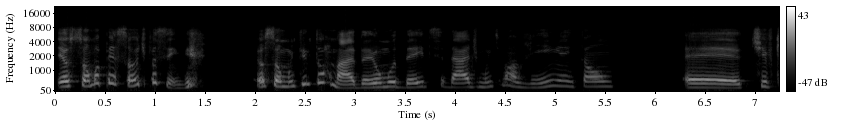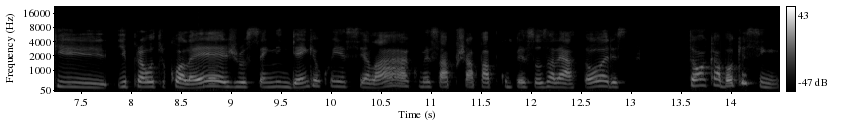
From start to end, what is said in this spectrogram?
Eu sou uma pessoa, tipo assim, eu sou muito enturmada. Eu mudei de cidade muito novinha, então é, tive que ir para outro colégio sem ninguém que eu conhecia lá, começar a puxar papo com pessoas aleatórias. Então acabou que assim,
